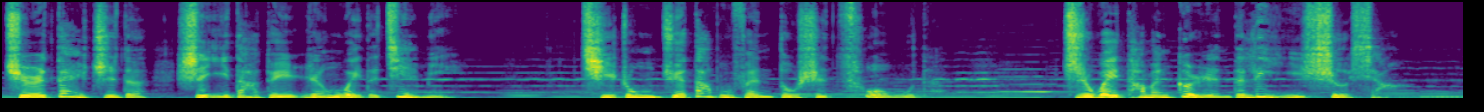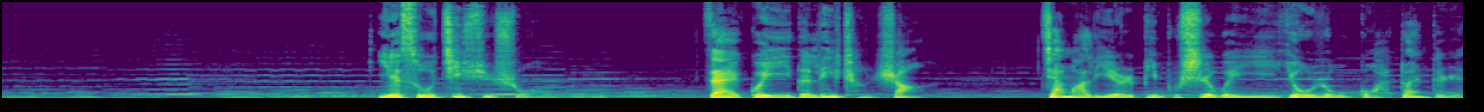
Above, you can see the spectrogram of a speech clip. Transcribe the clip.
取而代之的是一大堆人为的诫命，其中绝大部分都是错误的，只为他们个人的利益设想。耶稣继续说：“在皈依的历程上，加玛里尔并不是唯一优柔寡断的人，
